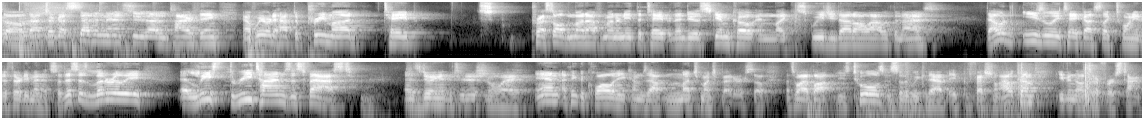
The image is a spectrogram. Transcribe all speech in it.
So that took us seven minutes to do that entire thing. Now if we were to have to pre-mud, tape, press all the mud out from underneath the tape, and then do a skim coat and like squeegee that all out with the knives, that would easily take us like 20 to 30 minutes. So this is literally at least three times as fast as doing it the traditional way. And I think the quality comes out much, much better. So that's why I bought these tools is so that we could have a professional outcome, even though it's our first time.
